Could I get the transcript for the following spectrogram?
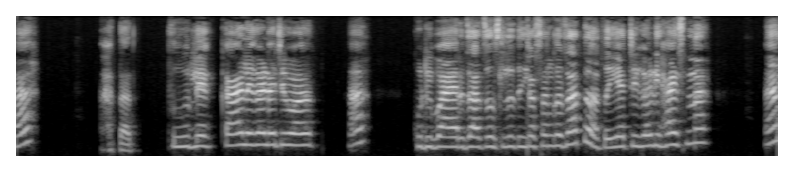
हा? आता तुले काय गाड्याची बा हा? कुठे बाहेर जायचं असलं तर संघ जात तर याची गाडी आहेस ना हा?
